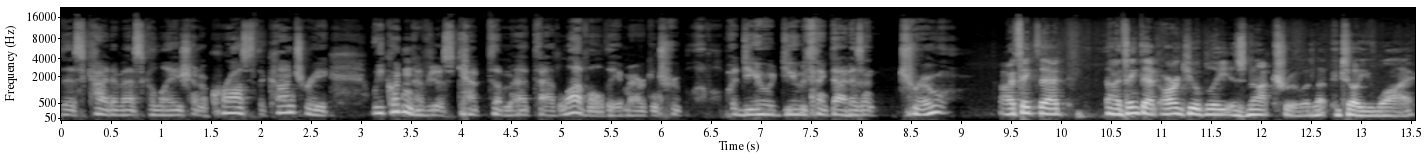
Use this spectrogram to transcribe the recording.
this kind of escalation across the country, we couldn't have just kept them at that level, the American troop level. But do you do you think that isn't true? I think that I think that arguably is not true, and let me tell you why.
